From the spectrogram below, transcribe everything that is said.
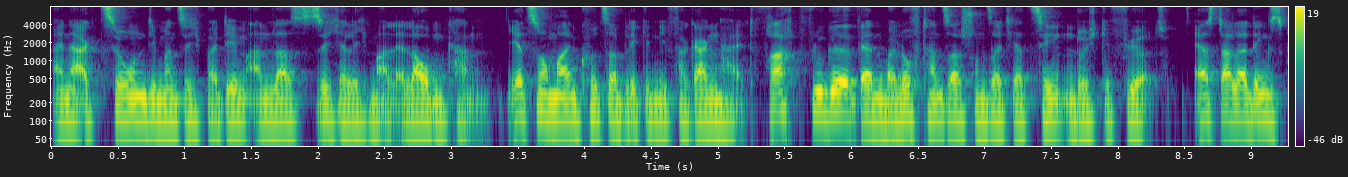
Eine Aktion, die man sich bei dem Anlass sicherlich mal erlauben kann. Jetzt noch mal ein kurzer Blick in die Vergangenheit. Frachtflüge werden bei Lufthansa schon seit Jahrzehnten durchgeführt. Erst allerdings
